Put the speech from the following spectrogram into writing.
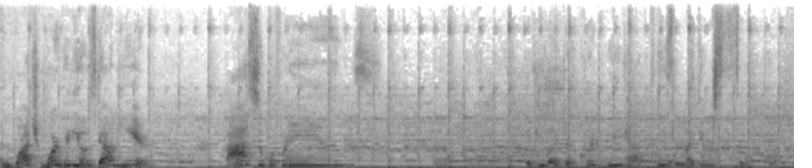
And watch more videos down here. Bye, Super Friends. If you liked our quick recap, please like and subscribe.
